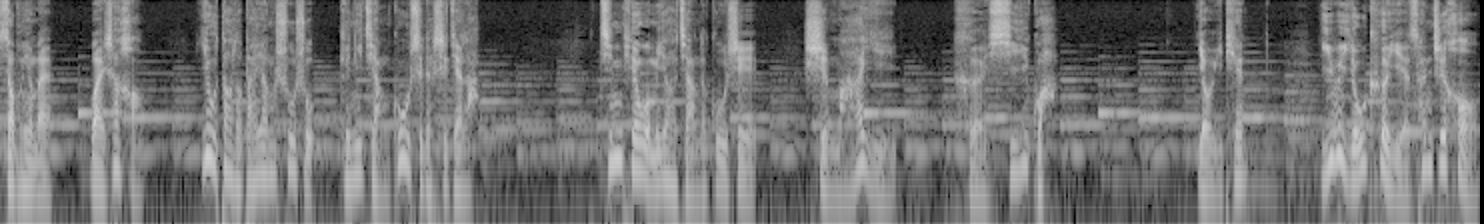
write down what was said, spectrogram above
小朋友们，晚上好！又到了白羊叔叔给你讲故事的时间啦。今天我们要讲的故事是蚂蚁和西瓜。有一天，一位游客野餐之后，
